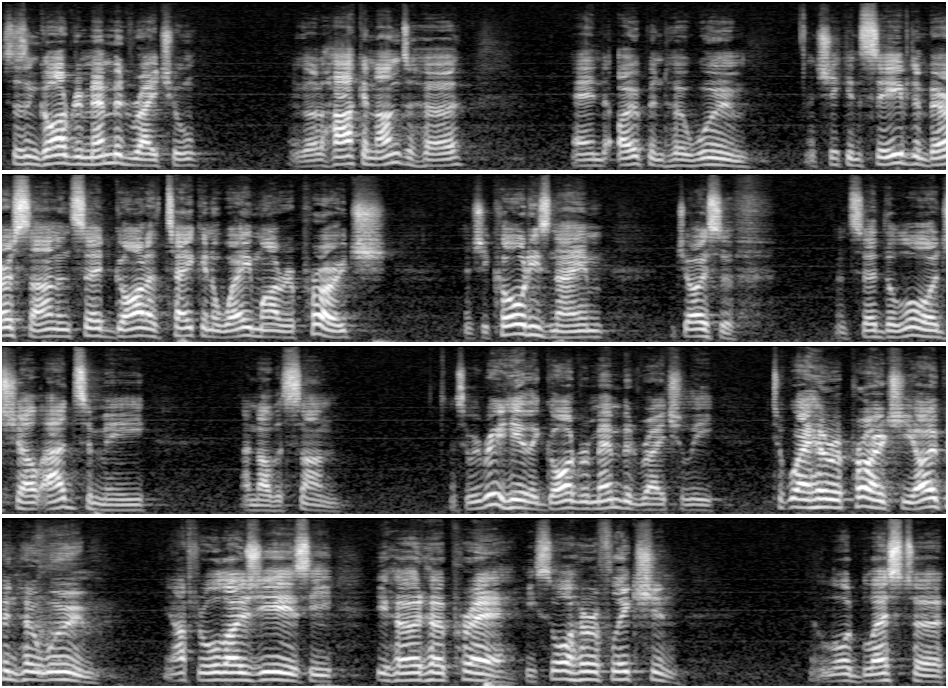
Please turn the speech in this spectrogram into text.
says, And God remembered Rachel, and God hearkened unto her, and opened her womb. And she conceived and bare a son, and said, God hath taken away my reproach. And she called his name Joseph and said, The Lord shall add to me another son. And so we read here that God remembered Rachel. He took away her reproach. He opened her womb. After all those years, he, he heard her prayer. He saw her affliction. The Lord blessed her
